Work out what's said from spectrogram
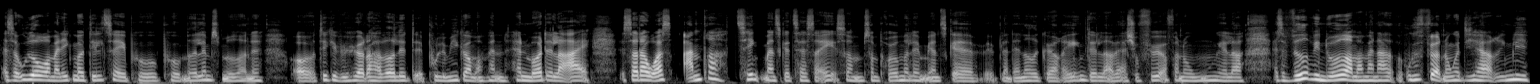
altså udover at man ikke må deltage på, på medlemsmøderne, og det kan vi høre, der har været lidt øh, polemik om, om han, han måtte eller ej, så er der jo også andre ting, man skal tage sig af som, som prøvemedlem. Man skal øh, blandt andet gøre rent, eller være chauffør for nogen, eller altså ved vi noget om, om man har udført nogle af de her rimelig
